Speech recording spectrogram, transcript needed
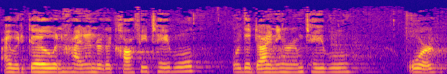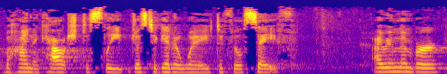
I would go and hide under the coffee table or the dining room table or behind the couch to sleep just to get away to feel safe. I remember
